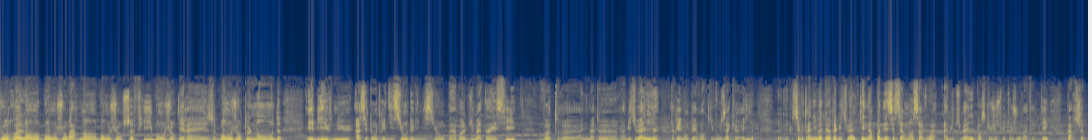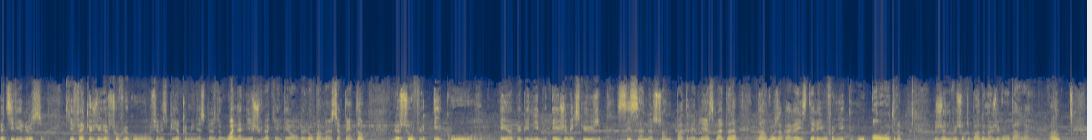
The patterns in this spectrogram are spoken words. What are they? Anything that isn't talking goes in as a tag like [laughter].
Bonjour Roland, bonjour Armand, bonjour Sophie, bonjour Thérèse, bonjour tout le monde et bienvenue à cette autre édition de l'émission Parole du matin ici votre euh, animateur habituel, Raymond Perron, qui vous accueille. Euh, c'est votre animateur habituel qui n'a pas nécessairement sa voix habituelle parce que je suis toujours affecté par ce petit virus qui fait que j'ai le souffle court, je respire comme une espèce de wananiche là qui a été hors de l'eau pendant un certain temps. Le souffle est court et un peu pénible et je m'excuse si ça ne sonne pas très bien ce matin dans vos appareils stéréophoniques ou autres. Je ne veux surtout pas endommager vos haut-parleurs. Hein?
